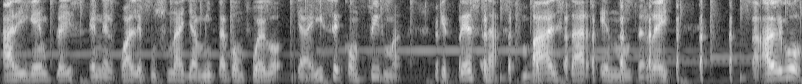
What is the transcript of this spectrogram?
Ari Gameplays en el cual le puso una llamita con fuego y ahí se confirma que Tesla va a estar en Monterrey. Algo,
